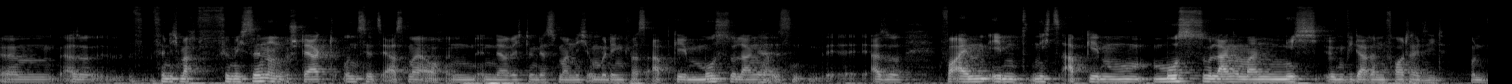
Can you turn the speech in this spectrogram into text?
ähm, also finde ich, macht für mich Sinn und bestärkt uns jetzt erstmal auch in, in der Richtung, dass man nicht unbedingt was abgeben muss, solange Ja. es, äh, also vor allem eben nichts abgeben muss, solange man nicht irgendwie darin einen Vorteil sieht. Und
